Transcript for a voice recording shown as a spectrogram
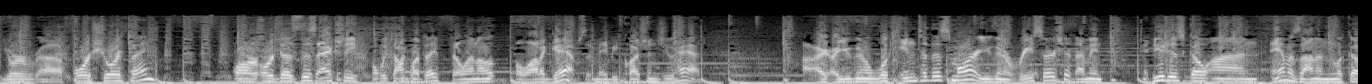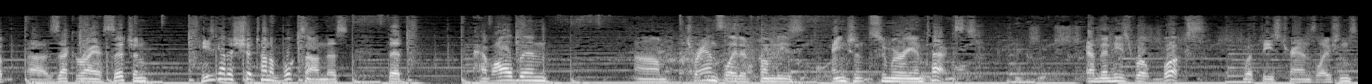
your uh, for sure thing, or or does this actually what we talked about today fill in a, a lot of gaps that maybe questions you had? Are, are you going to look into this more? Are you going to research it? I mean, if you just go on Amazon and look up uh, Zecharia Sitchin, he's got a shit ton of books on this that have all been um, translated from these ancient Sumerian texts. And then he's wrote books with these translations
